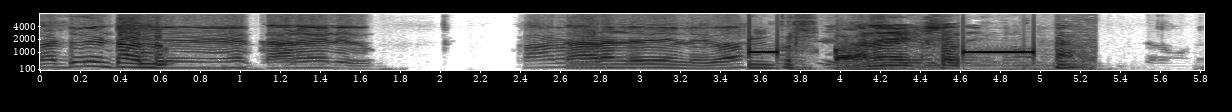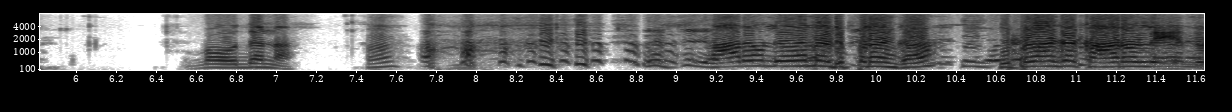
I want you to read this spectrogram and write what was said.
లడ్డు తింటాళ్ళు. ఏ, కారమే లేదు. కారం లేదు. ఏం లేదు. బా వద్దన్నా? కారం లేదన్నాడు ఇప్పడాక. ఇప్పడాక కారం లేదు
